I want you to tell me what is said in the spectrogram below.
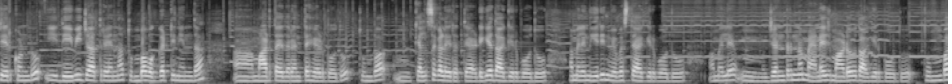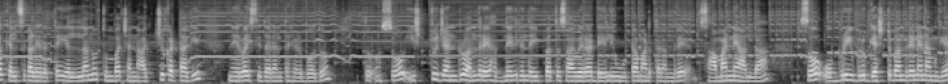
ಸೇರಿಕೊಂಡು ಈ ದೇವಿ ಜಾತ್ರೆಯನ್ನು ತುಂಬ ಒಗ್ಗಟ್ಟಿನಿಂದ ಮಾಡ್ತಾ ಇದ್ದಾರೆ ಅಂತ ಹೇಳ್ಬೋದು. ತುಂಬ ಕೆಲಸಗಳಿರುತ್ತೆ, ಅಡುಗೆದಾಗಿರ್ಬೋದು, ಆಮೇಲೆ ನೀರಿನ ವ್ಯವಸ್ಥೆ ಆಗಿರ್ಬೋದು ಆಮೇಲೆ ಜನರನ್ನ ಮ್ಯಾನೇಜ್ ಮಾಡೋದಾಗಿರ್ಬೋದು. ತುಂಬ ಕೆಲಸಗಳಿರುತ್ತೆ. ಎಲ್ಲನೂ ತುಂಬ ಚೆನ್ನ, ಅಚ್ಚುಕಟ್ಟಾಗಿ ನಿರ್ವಹಿಸ್ತಿದ್ದಾರೆ ಅಂತ ಹೇಳ್ಬೋದು. ಸೊ ಇಷ್ಟು ಜನರು ಅಂದರೆ ಹದಿನೈದರಿಂದ ಇಪ್ಪತ್ತು ಸಾವಿರ ಡೈಲಿ ಊಟ ಮಾಡ್ತಾರಂದರೆ ಸಾಮಾನ್ಯ ಅಲ್ಲ. ಸೊ ಒಬ್ಬರು ಇಬ್ಬರು ಗೆಸ್ಟ್ ಬಂದ್ರೇ ನಮಗೆ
